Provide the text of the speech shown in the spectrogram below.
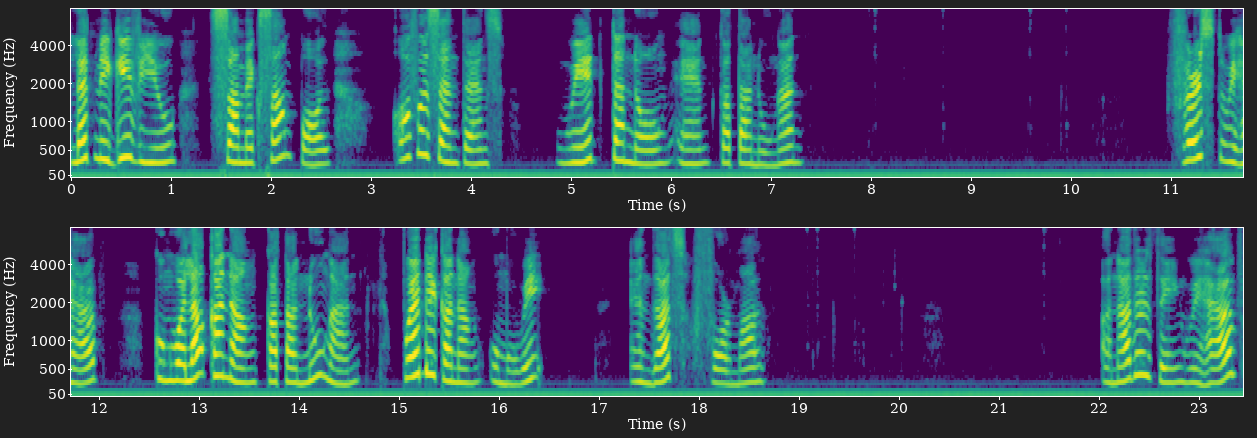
Let me give you some example of a sentence with tanong and katanungan. First, we have, kung wala ka ng katanungan, pwede ka umuwi. And that's formal. Another thing we have,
